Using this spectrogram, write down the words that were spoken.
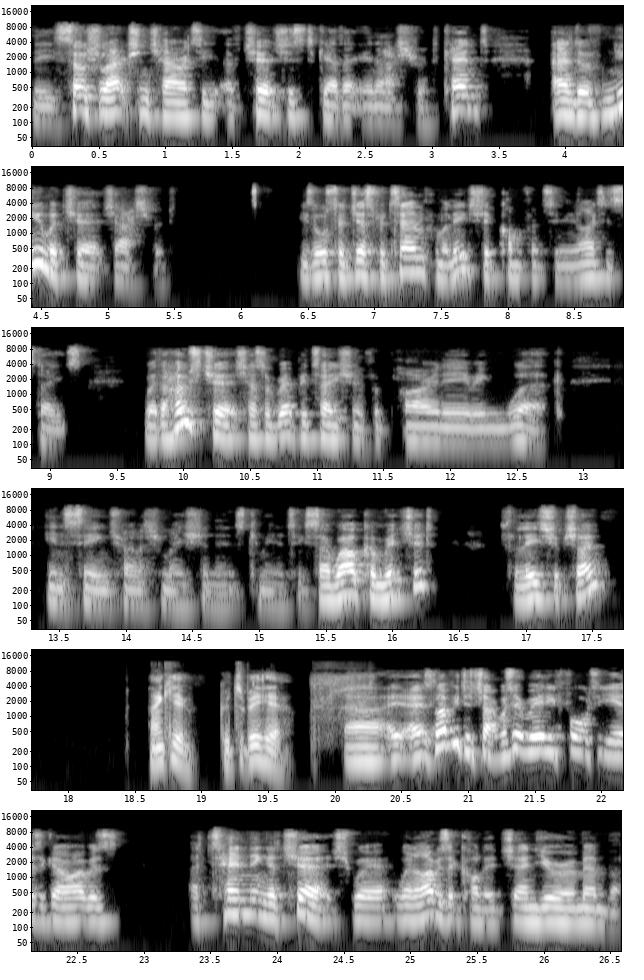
the social action charity of Churches Together in Ashford, Kent, and of Pneuma Church, Ashford. He's also just returned from a leadership conference in the United States, where the host church has a reputation for pioneering work in seeing transformation in its community. So, welcome, Richard, to the Leadership Show. Thank you. Good to be here. Uh, it's lovely to chat. Was it really 40 years ago I was attending a church where when I was at college, and you remember.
